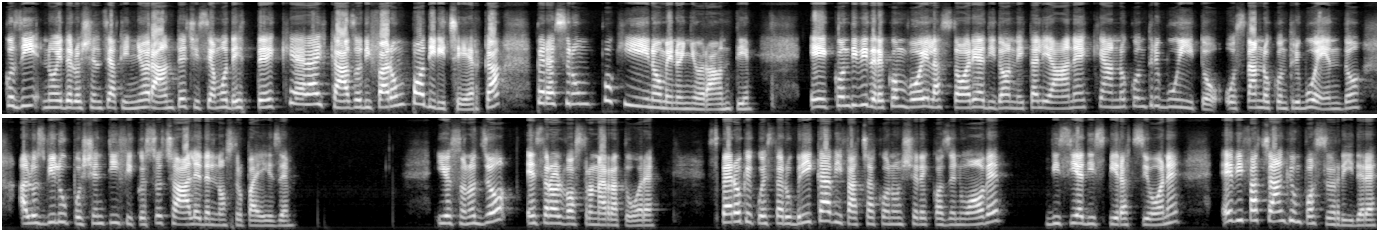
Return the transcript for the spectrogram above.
Così noi dello scienziato ignorante ci siamo dette che era il caso di fare un po' di ricerca per essere un pochino meno ignoranti e condividere con voi la storia di donne italiane che hanno contribuito o stanno contribuendo allo sviluppo scientifico e sociale del nostro paese. Io sono Jo e sarò il vostro narratore. Spero che questa rubrica vi faccia conoscere cose nuove, vi sia di ispirazione e vi faccia anche un po' sorridere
